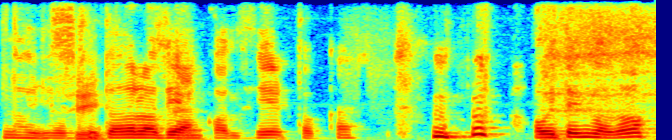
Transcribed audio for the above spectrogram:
No, yo Sí, estoy todos los días sí. en conciertos casi. Hoy tengo dos.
